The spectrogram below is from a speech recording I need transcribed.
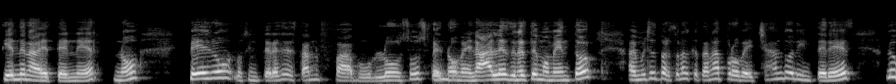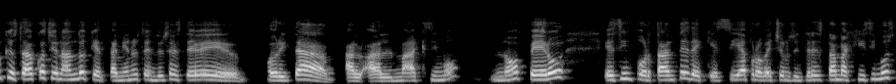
tienden a detener, ¿no? Pero los intereses están fabulosos, fenomenales en este momento. Hay muchas personas que están aprovechando el interés, lo que está ocasionando que también nuestra industria esté ahorita al, al máximo, ¿no? Pero es importante de que sí aprovechen, los intereses están bajísimos.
